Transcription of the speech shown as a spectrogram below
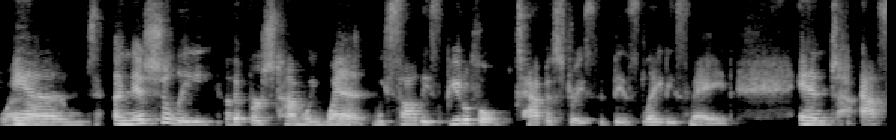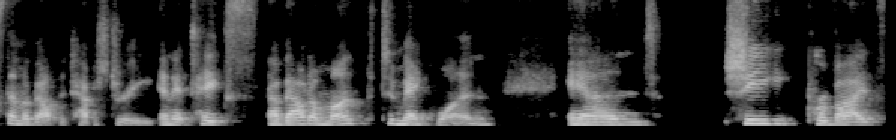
Wow. And initially, the first time we went, we saw these beautiful tapestries that these ladies made and asked them about the tapestry. And it takes about a month to make one. And she provides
